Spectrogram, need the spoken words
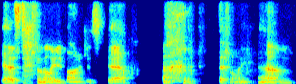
there's definitely advantages. Yeah, definitely. Um,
